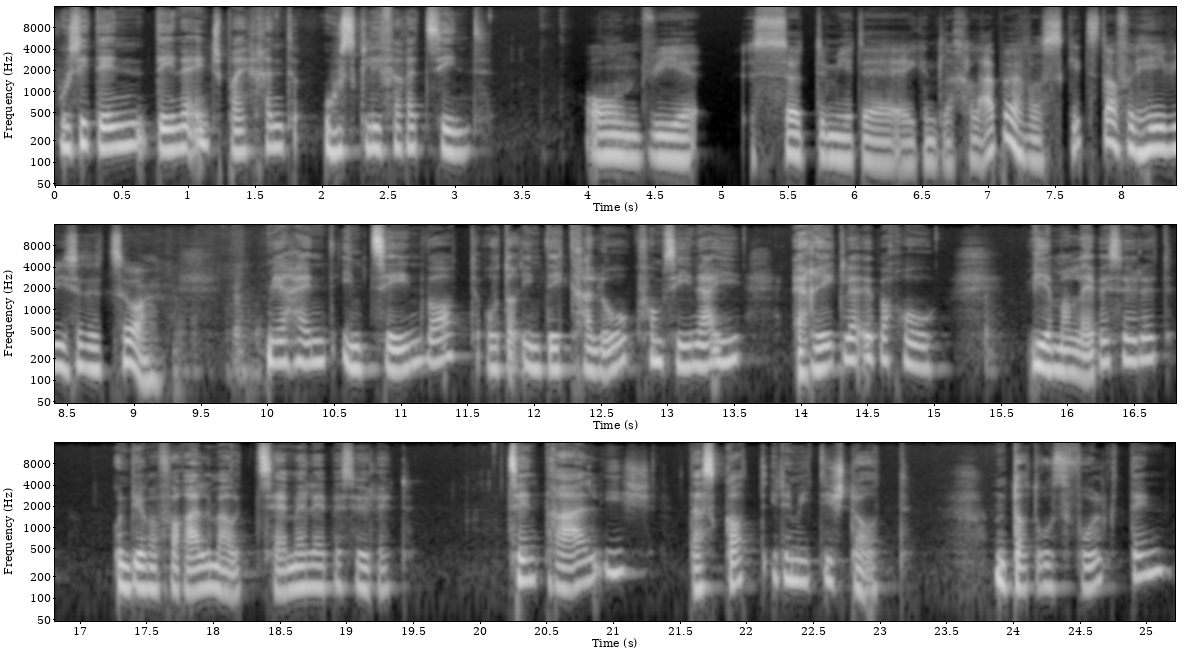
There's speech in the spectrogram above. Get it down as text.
wo sie dann denen entsprechend ausgeliefert sind. Und wie sollten wir denn eigentlich leben? Was gibt es da für Hinweise dazu? Wir haben im Zehnwort oder im Dekalog vom Sinai eine Regel bekommen, wie wir leben sollen und wie wir vor allem auch zusammenleben sollen. Zentral ist, dass Gott in der Mitte steht. Und daraus folgt dann,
